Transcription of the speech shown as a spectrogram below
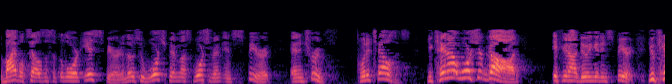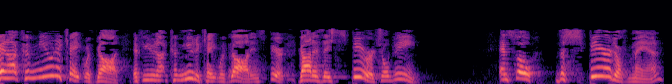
The Bible tells us that the Lord is spirit, and those who worship Him must worship Him in spirit and in truth. That's what it tells us. You cannot worship God if you're not doing it in spirit. You cannot communicate with God if you do not communicate with God in spirit. God is a spiritual being. And so, the spirit of man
